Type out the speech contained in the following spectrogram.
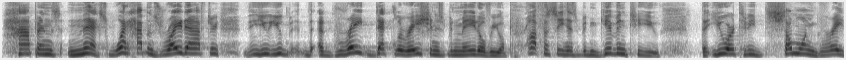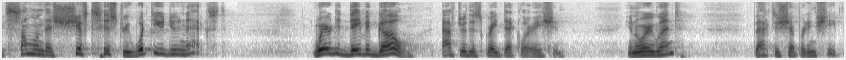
happens next? What happens right after you, you a great declaration has been made over you, a prophecy has been given to you that you are to be someone great, someone that shifts history. What do you do next? Where did David go after this great declaration? You know where he went? Back to shepherding sheep.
